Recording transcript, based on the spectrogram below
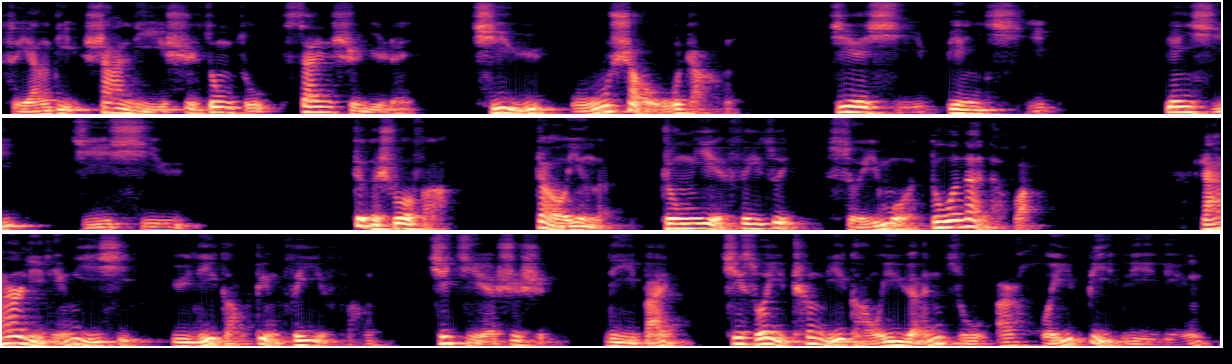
隋炀帝杀李氏宗族三十余人，其余无少无长，皆徙边席。边席及西域。这个说法照应了“中叶非罪”。隋末多难的话，然而李陵一系与李杲并非一房。其解释是：李白其所以称李杲为元祖而回避李陵，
